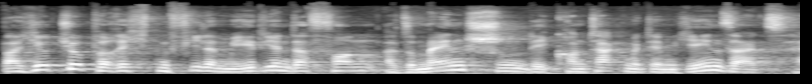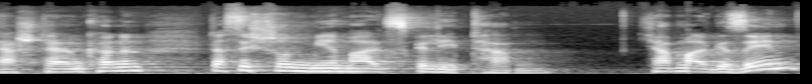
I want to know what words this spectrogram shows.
Bei YouTube berichten viele Medien davon, also Menschen, die Kontakt mit dem Jenseits herstellen können, dass sie schon mehrmals gelebt haben. Ich habe mal gesehen,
